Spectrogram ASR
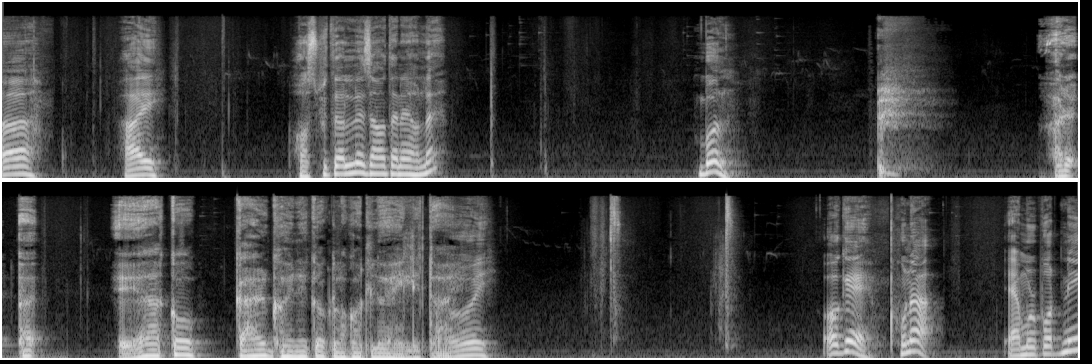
আহ, হাই হস্পিটেললৈ যাওঁ তেনেহ'লে ব'ল আৰে আ, এয়া আকৌ কাৰ ঘৈণীয়েকক লগত লৈ আহিলি তই? ঐ। অ'কে শুনা। এয়া মোৰ পত্নী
